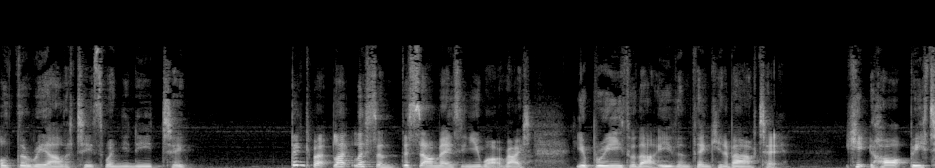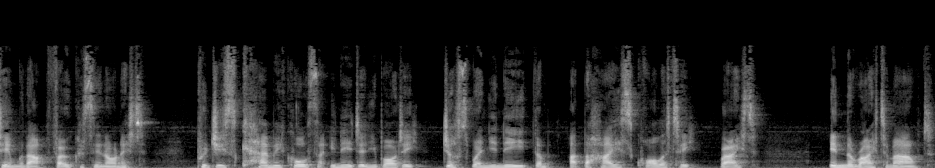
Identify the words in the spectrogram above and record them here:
other realities when you need to. Think about, like, listen, this is how amazing you are, right? You breathe without even thinking about it. keep your heart beating without focusing on it. Produce chemicals that you need in your body just when you need them at the highest quality, right? In the right amount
